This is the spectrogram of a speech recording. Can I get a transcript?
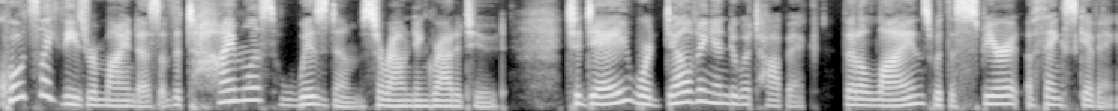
Quotes like these remind us of the timeless wisdom surrounding gratitude. Today, we're delving into a topic that aligns with the spirit of Thanksgiving.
